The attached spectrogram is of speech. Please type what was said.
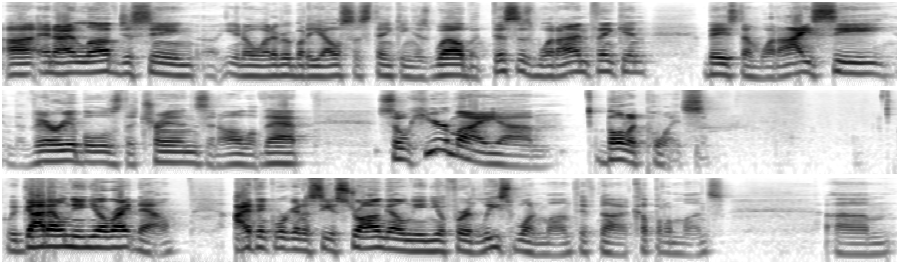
Uh, and I love just seeing, uh, you know, what everybody else is thinking as well. But this is what I'm thinking based on what I see, the variables, the trends, and all of that. So here are my um, bullet points. We've got El Nino right now. I think we're going to see a strong El Nino for at least one month, if not a couple of months. Um,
